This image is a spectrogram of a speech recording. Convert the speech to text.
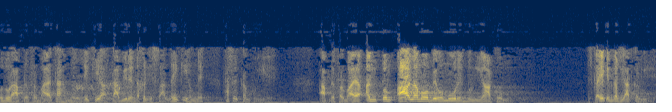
हजूर, आपने फरमाया था, हमने वो नहीं किया। ताबीर नकल इस साल नहीं की हमने। फ़सल कम हुई है। आपने फरमाया, अंतुम आलमो बे उमूर दुनिया कुम इसका एक एक लफ्ज याद कर लीजिए।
